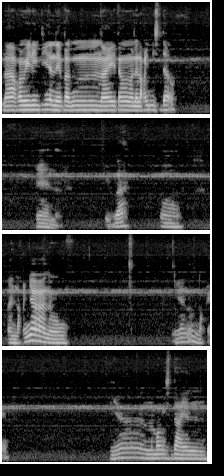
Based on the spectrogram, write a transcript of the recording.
Nakakawiling tingnan eh pag nakikita mo malalaking isda oh. Ayan. Diba? Oh. Ang laki niya, no? Yan, oh, laki. Yan, namang isda yan.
